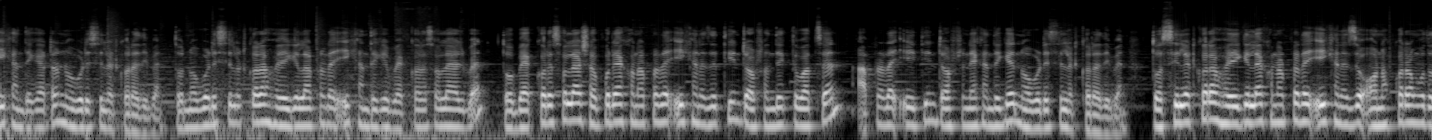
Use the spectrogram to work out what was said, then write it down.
এইখান থেকে একটা নোবডি সিলেক্ট করে দিবেন। তো নোবডি সিলেক্ট করা হয়ে গেলে আপনারা এইখান থেকে ব্যাক করে চলে আসবেন। তো ব্যাক করে চলে আসার পরে এখন আপনারা এইখানে যে তিনটা অপশন দেখতে পাচ্ছেন, আপনারা এই তিনটা অপশন এখান থেকে নোবডি সিলেক্ট করে দিবেন। তো সিলেক্ট করা হয়ে গেলে এখন আপনারা এইখানে যে অন অফ করার মতো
